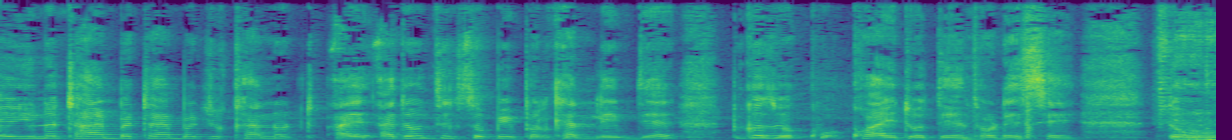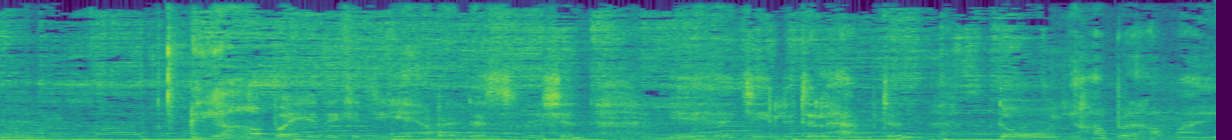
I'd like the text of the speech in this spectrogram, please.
you know time by time but you can not I I don't think so people can live there because वो क्वाइट होते हैं थोड़े से। तो यहाँ पर ये देखिए जी, ये हमारा डेस्टिनेशन ये है जी लिटिल हैम्पटन तो यहाँ पर हम आए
